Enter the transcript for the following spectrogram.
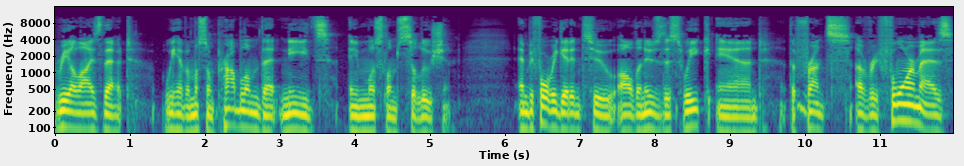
realize that we have a Muslim problem that needs a Muslim solution. And before we get into all the news this week and the fronts of reform, as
